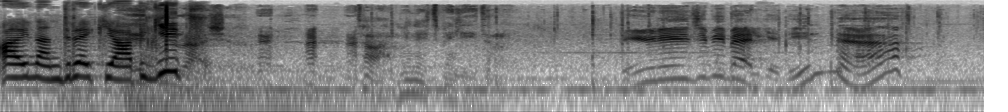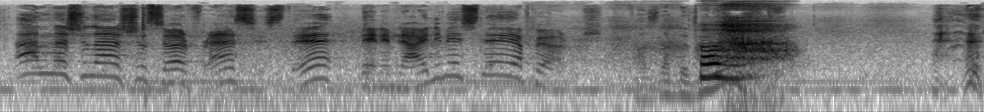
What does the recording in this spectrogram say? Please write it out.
Aynen direkt ya bir git. Tahmin etmeliydim. Büyüleyici bir belge değil mi ha? Anlaşılan şu Sir Francis de benimle aynı mesleği yapıyormuş. Fazla böbürlen.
